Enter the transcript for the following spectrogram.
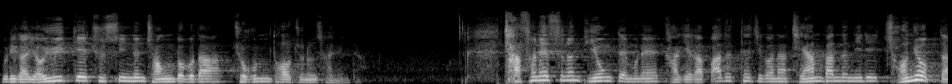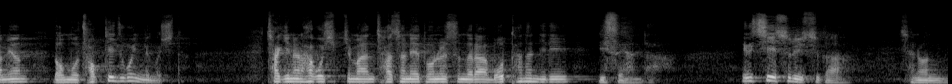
우리가 여유 있게 줄 수 있는 정도보다 조금 더 주는 사회이다. 자선에 쓰는 비용 때문에 가게가 빠듯해지거나 제한받는 일이 전혀 없다면 너무 적게 주고 있는 것이다. 자기는 하고 싶지만 자선에 돈을 쓰느라 못하는 일이 있어야 한다. 이거 C.S. 루이스가 세놓은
